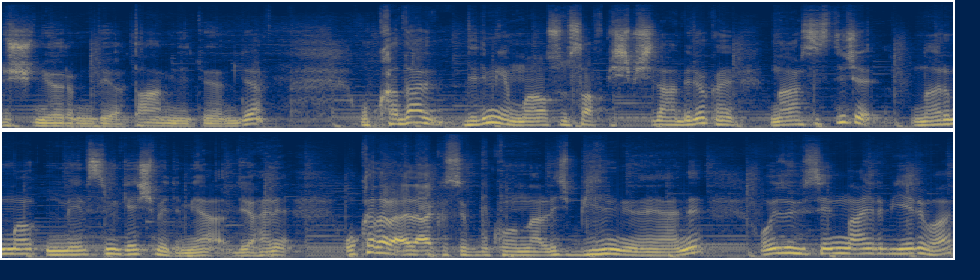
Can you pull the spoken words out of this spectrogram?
düşünüyorum diyor. Tahmin ediyorum diyor. O kadar dedim ya masum saf hiçbir şeyden haberi yok. Hani narsist deyince narın mevsimi geçmedim ya diyor. Hani o kadar alakası yok bu konularla hiç bilmiyor yani. O yüzden Hüseyin'in ayrı bir yeri var.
